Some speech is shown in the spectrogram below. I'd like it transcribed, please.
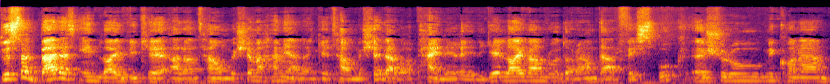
دوستان بعد از این لایوی که الان تموم بشه من همین الان که تموم بشه در واقع 5 دقیقه دیگه لایوم رو دارم در فیسبوک شروع می‌کنم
